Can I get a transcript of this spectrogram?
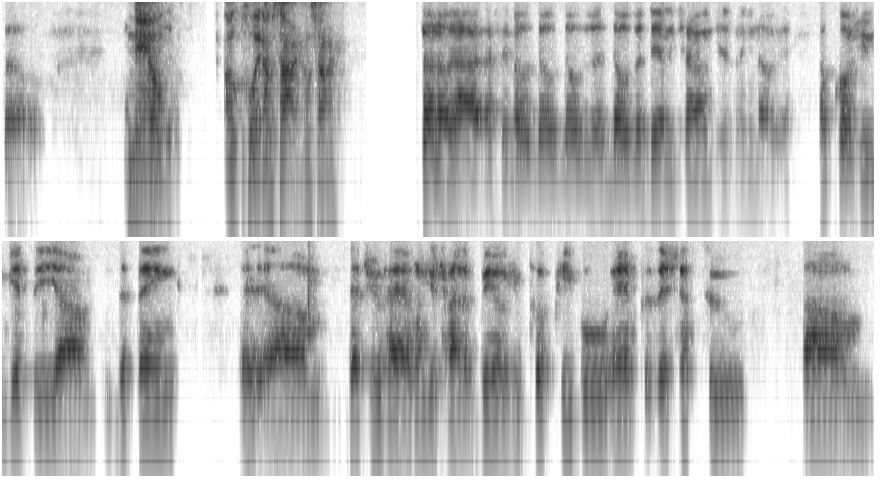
So now, oh, quit. I'm sorry. I'm sorry. No, no. I, I said those those those are those are daily challenges, and you know, of course, you get the um, the things eh, um, that you have when you're trying to build. You put people in positions to, um,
